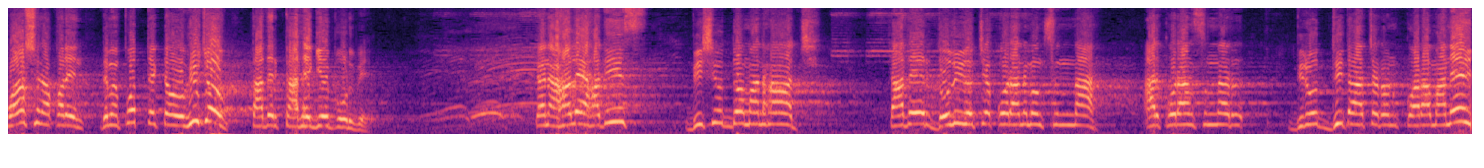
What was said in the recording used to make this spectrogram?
পড়াশোনা করেন, দেখবেন প্রত্যেকটা অভিযোগ তাদের কাঁধে গিয়ে পড়বে। কেন আহলে হাদিস বিশুদ্ধ মানহাজ। তাদের দলিল হচ্ছে কোরআন এবং সুন্নাহ আর কোরআন সুন্নার বিরোধিতা আচরণ করা মানেই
